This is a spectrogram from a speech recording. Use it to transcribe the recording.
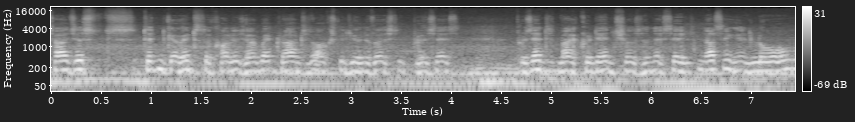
So I just didn't go into the college. I went round to the Oxford University process, presented my credentials, and they said, nothing in law,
